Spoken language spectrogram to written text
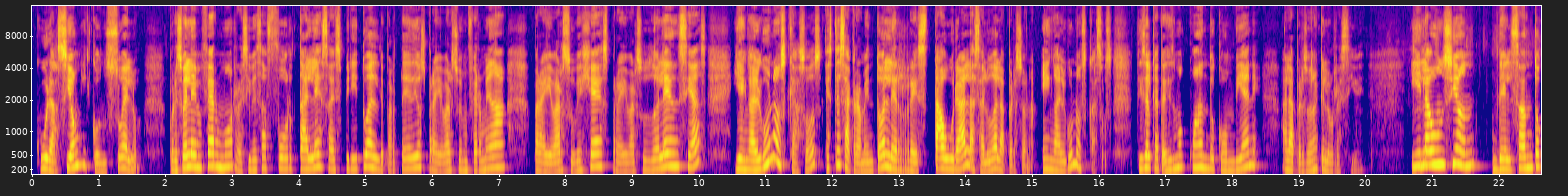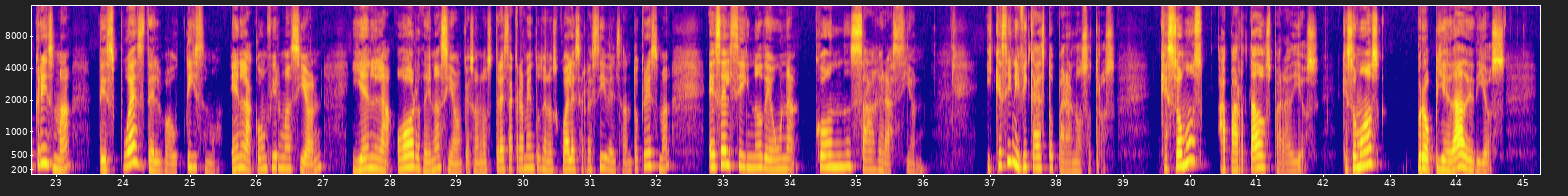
curación y consuelo. Por eso el enfermo recibe esa fortaleza espiritual de parte de Dios para llevar su enfermedad, para llevar su vejez, para llevar sus dolencias. Y en algunos casos, este sacramento le restaura la salud a la persona. En algunos casos, dice el catecismo, cuando conviene a la persona que lo recibe. Y la unción del santo crisma después del bautismo en la confirmación y en la ordenación, que son los tres sacramentos en los cuales se recibe el Santo Crisma, es el signo de una consagración. ¿Y qué significa esto para nosotros? Que somos apartados para Dios, que somos propiedad de Dios,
